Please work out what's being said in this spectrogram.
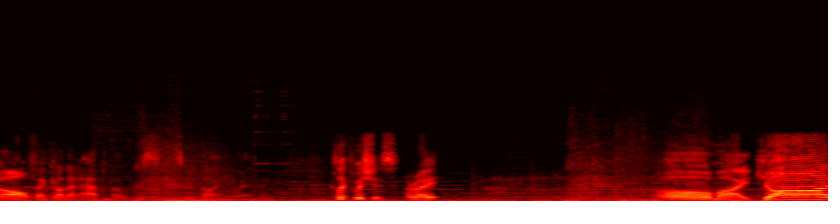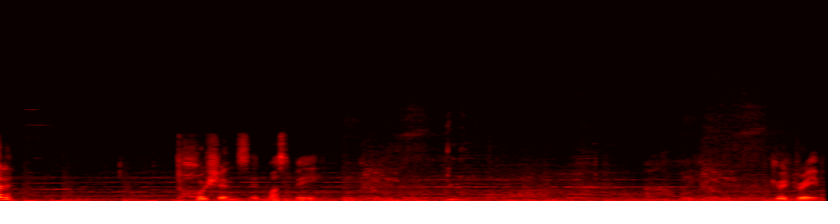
Oh, thank god that happened though, because he's gonna die anyway, I think. Collect wishes, alright. Oh my god! Potions, it must be. Good gravy.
